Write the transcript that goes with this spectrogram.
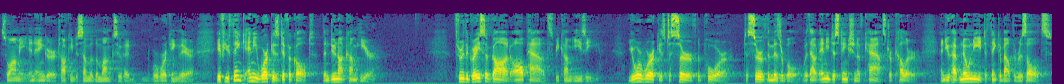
Swami, in anger, talking to some of the monks who had, were working there. If you think any work is difficult, then do not come here. Through the grace of God, all paths become easy. Your work is to serve the poor, to serve the miserable, without any distinction of caste or color, and you have no need to think about the results.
